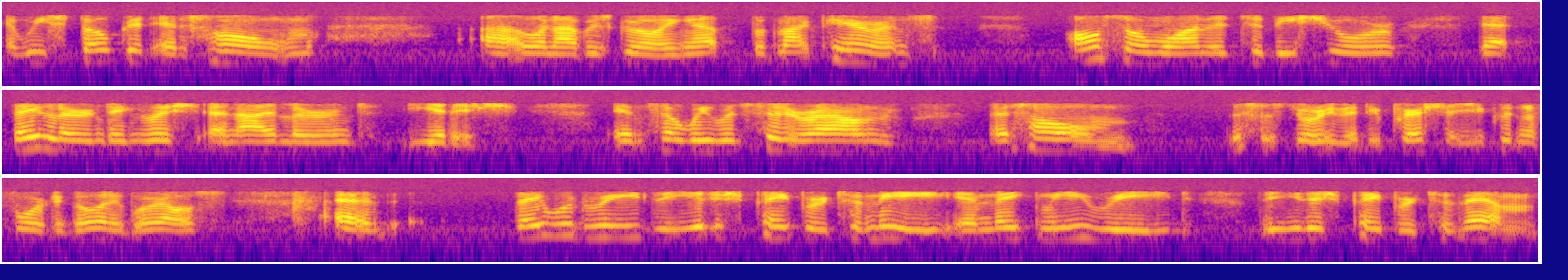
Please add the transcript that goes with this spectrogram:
and we spoke it at home uh, when I was growing up. But my parents also wanted to be sure that they learned English and I learned Yiddish. And so we would sit around at home. This is during the Depression. You couldn't afford to go anywhere else. And they would read the Yiddish paper to me and make me read the Yiddish paper to them,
